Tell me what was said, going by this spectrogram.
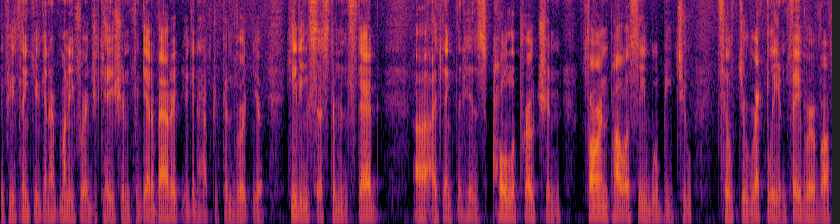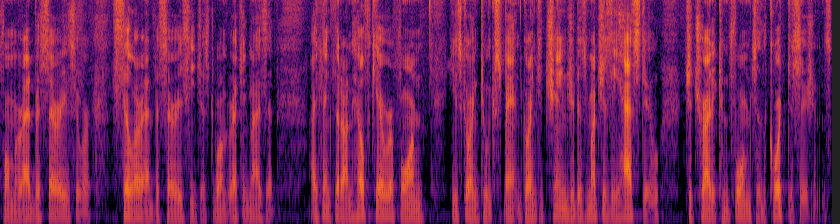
if you think you're going to have money for education, forget about it. You're going to have to convert your heating system instead. Uh, I think that his whole approach in foreign policy will be to tilt directly in favor of our former adversaries who are still our adversaries. He just won't recognize it. I think that on health care reform, he's going to expand, going to change it as much as he has to to try to conform to the court decisions.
